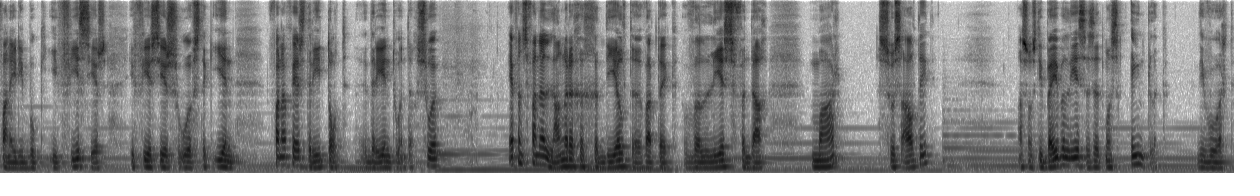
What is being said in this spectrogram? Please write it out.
vanuit die boek Efesiërs, Efesiërs hoofstuk 1 vanaf vers 3 tot 23. So effens van 'n langerige gedeelte wat ek wil lees vandag, maar soos altyd as ons die Bybel lees, is dit mos eintlik die woord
